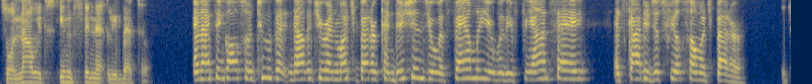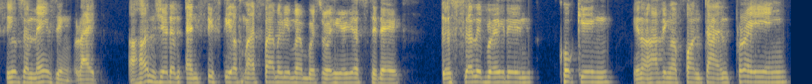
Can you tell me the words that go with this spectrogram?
So now it's infinitely better. And I think also too that now that you're in much better conditions, you're with family, you're with your fiance, it's got to just feel so much better. It feels amazing. Like 150 of my family members were here yesterday, just celebrating, cooking, you know, having a fun time, praying,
